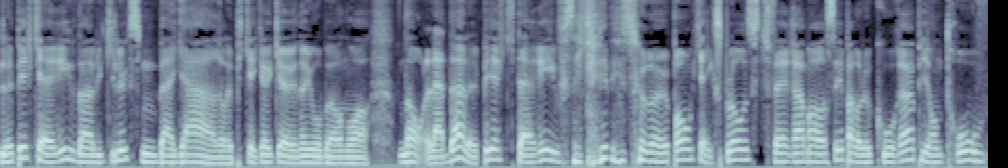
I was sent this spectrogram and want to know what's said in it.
le pire qui arrive dans Lucky Luke, c'est une bagarre, là, puis quelqu'un qui a un œil au beurre noir. Non, là-dedans, le pire qui t'arrive, c'est que t'es sur un pont qui explose, tu te fais ramasser par le courant, puis on te trouve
